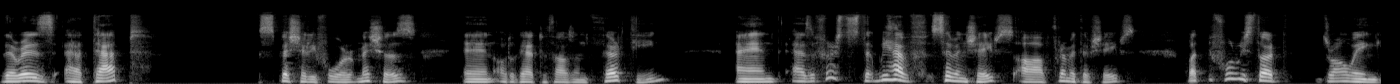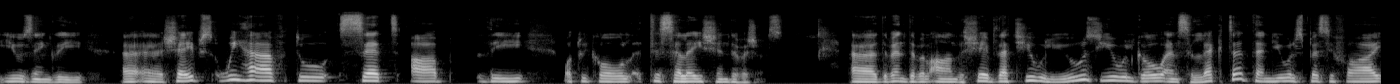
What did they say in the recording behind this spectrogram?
There is a tab, especially for meshes in AutoCAD 2013. And as a first step, we have seven shapes of primitive shapes. But before we start drawing using the uh, uh, shapes, we have to set up the what we call tessellation divisions. Uh, dependable on the shape that you will use, you will go and select it, then you will specify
